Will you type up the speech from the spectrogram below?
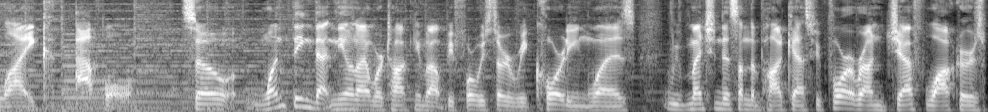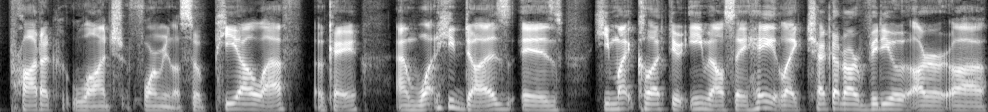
like Apple. So, one thing that Neil and I were talking about before we started recording was we've mentioned this on the podcast before around Jeff Walker's product launch formula. So, PLF, okay? And what he does is he might collect your email, say, hey, like, check out our video, our, uh,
